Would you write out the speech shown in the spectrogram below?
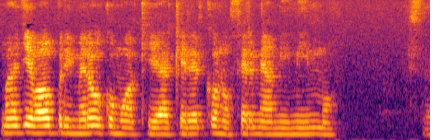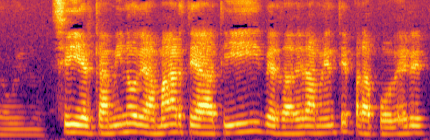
me ha llevado primero como a, que, a querer conocerme a mí mismo. Está bueno. Sí, el camino de amarte a ti verdaderamente para poder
